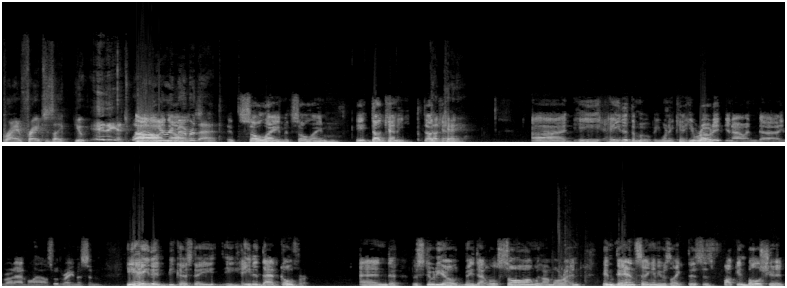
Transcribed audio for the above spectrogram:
Brian Freites is like, "You idiots! Why Oh, don't you I remember It's- that?" It's so lame. It's so lame. He, Doug Kenney. Doug, Doug Kenney. Kenney. Uh, he hated the movie when it came. He wrote it, you know, and uh, he wrote Animal House with Ramis, and he hated because they he hated that gopher, and the studio made that little song with I'm alright and him dancing, and he was like, "This is fucking bullshit,"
